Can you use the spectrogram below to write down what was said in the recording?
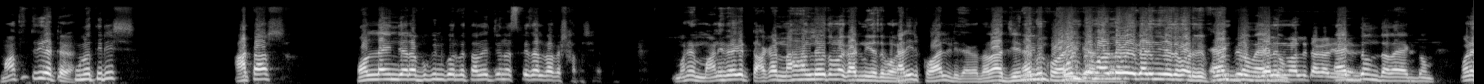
মাত্র ত্রিশ হাজার টাকা? উনত্রিশ আঠাশ অনলাইন যারা বুকিং করবে তাদের জন্য স্পেশাল ভাবে সাতাশ হাজার মানে মানি ব্যাগের টাকা না আনলেও তোমরা গাড়ি নিয়ে যেতে পারো গাড়ির কোয়ালিটি দেখো দাদা জেনুইন ফোন কোয়ালিটি মারলেও এই গাড়ি নিয়ে যেতে পারবে। ফোন পে একদম, মারলে টাকা একদম দাদা একদম। মানে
